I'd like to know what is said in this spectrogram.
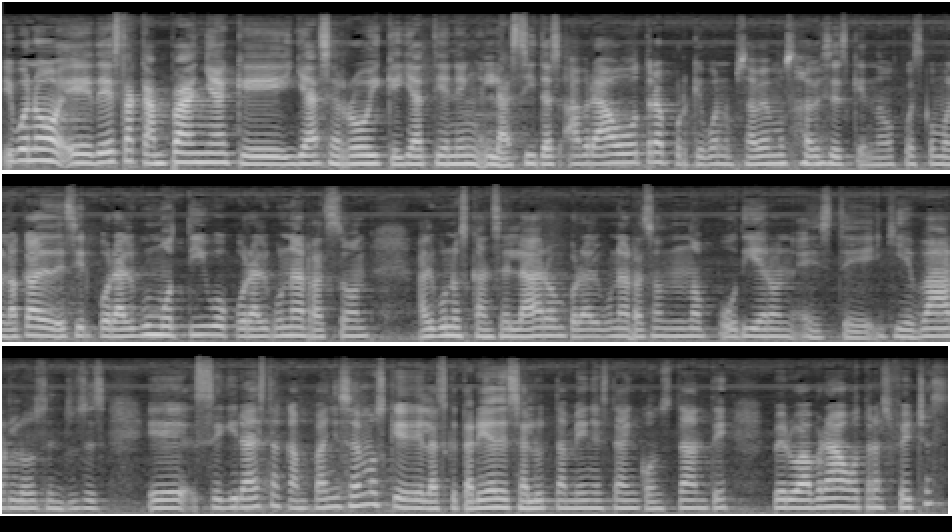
Y bueno, eh, de esta campaña que ya cerró y que ya tienen las citas, ¿habrá otra? Porque bueno, sabemos a veces que no, pues como lo acaba de decir, por algún motivo, por alguna razón, algunos cancelaron, por alguna razón no pudieron este, llevarlos, entonces eh, seguirá esta campaña. Sabemos que la Secretaría de Salud también está en constante, pero ¿habrá otras fechas?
